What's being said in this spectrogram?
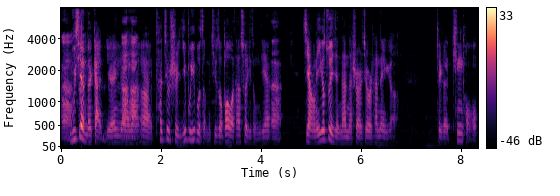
嗯无限的感觉，你知道吗？啊啊，他就是一步一步怎么去做，包括他设计总监，嗯讲了一个最简单的事儿，就是他那个这个听筒，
